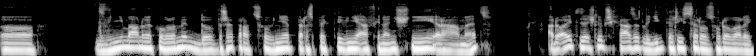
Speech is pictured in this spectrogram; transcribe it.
uh, vnímáno jako velmi dobře pracovně, perspektivní a finanční rámec. A do IT začali přicházet lidi, kteří se rozhodovali,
